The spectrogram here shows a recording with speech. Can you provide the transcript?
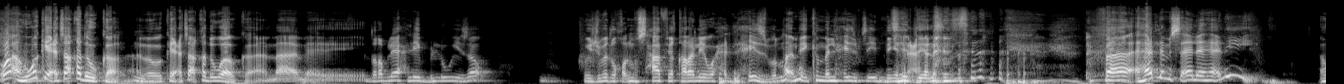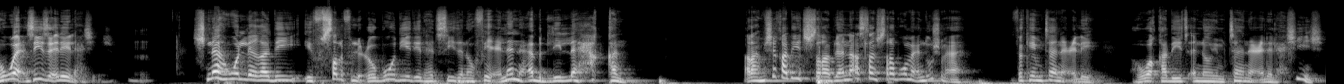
واه هو كيعتقد هكا كيعتقد هو هكا ما يضرب لي حليب باللويزة. ويجبد المصحف يقرأ لي واحد الحزب. والله ما يكمل الحزب تيدني نعس فهاد المسألة هذه هو عزيز عليه الحشيش شنو هو اللي غادي يفصل في العبودية ديال هذا السيد أنه فعلا عبد لله حقا. راه ماشي قضية الشراب لأن أصلا الشراب هو ما عندوش معاه. فكيمتنع عليه. هو قضية أنه يمتنع على الحشيش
